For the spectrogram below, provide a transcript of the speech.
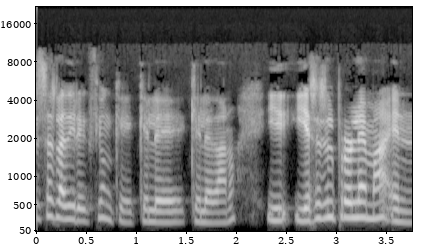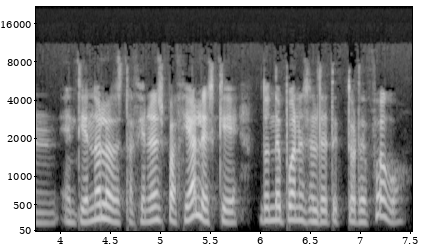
Esa es la dirección que, que le, que le da, ¿no? Y, y ese es el problema, en, entiendo, en las estaciones espaciales, que ¿dónde pones el detector de fuego?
